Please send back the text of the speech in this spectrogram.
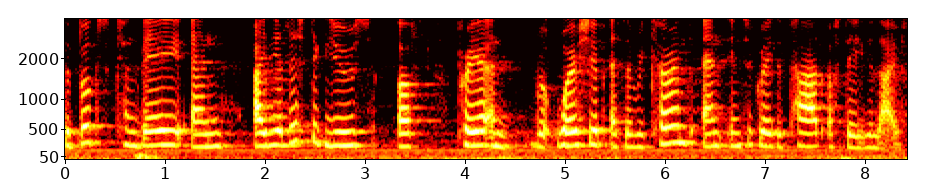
the books convey an idealistic use of prayer and worship as a recurrent and integrated part of daily life.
